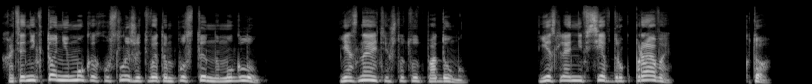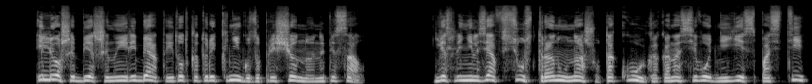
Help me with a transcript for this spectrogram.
хотя никто не мог их услышать в этом пустынном углу. Я знаете, что тут подумал? Если они все вдруг правы... Кто? И Леша бешеный, и ребята, и тот, который книгу запрещенную написал. Если нельзя всю страну нашу, такую, как она сегодня есть, спасти,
